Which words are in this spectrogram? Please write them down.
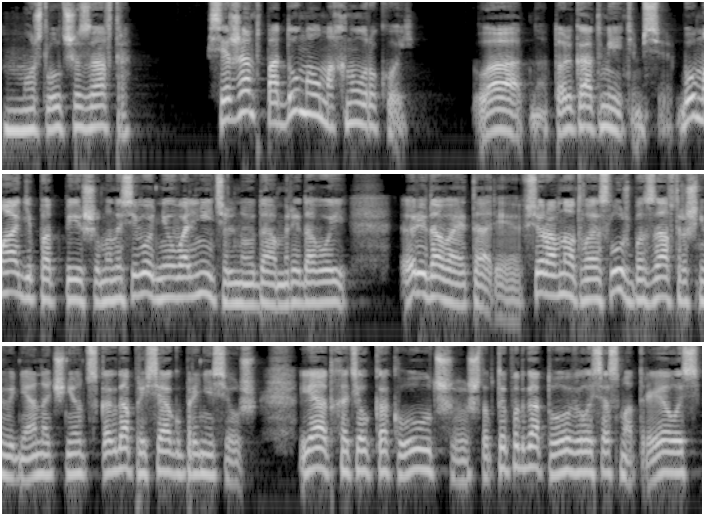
«Может, лучше завтра?» Сержант подумал, махнул рукой. «Ладно, только отметимся. Бумаги подпишем, и на сегодня увольнительную дам рядовой... рядовая Тария. Все равно твоя служба с завтрашнего дня начнется, когда присягу принесешь. я хотел как лучше, чтобы ты подготовилась, осмотрелась,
